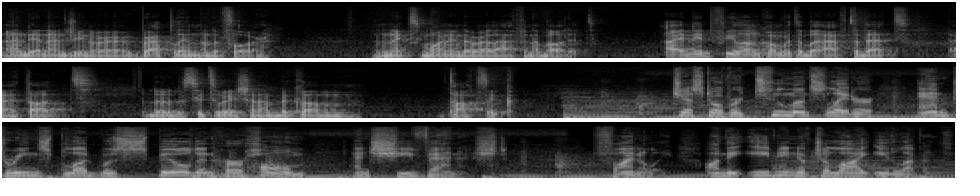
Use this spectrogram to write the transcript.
Andy and Andreen were grappling on the floor. The next morning, they were laughing about it. I did feel uncomfortable after that. I thought the, the situation had become toxic. Just over two months later, Andreen's blood was spilled in her home and she vanished. Finally, on the evening of July 11th,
